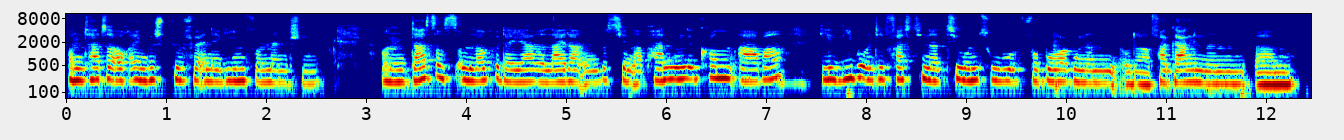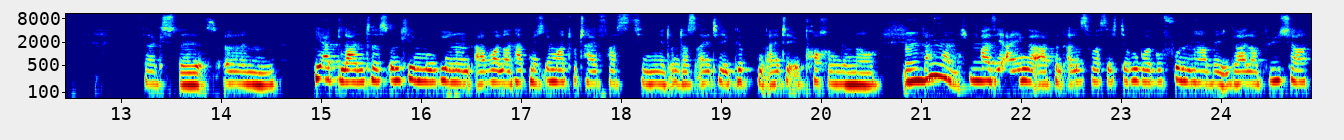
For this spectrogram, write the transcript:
und hatte auch ein Gespür für Energien von Menschen. Und das ist im Laufe der Jahre leider ein bisschen abhanden gekommen, aber die Liebe und die Faszination zu verborgenen oder vergangenen, ähm, sag ich schnell, ähm, wie Atlantis und Lemurien und Avalon hat mich immer total fasziniert und das alte Ägypten, alte Epochen genau. Mhm. Das habe ich quasi eingeatmet, alles, was ich darüber gefunden habe, egal ob Bücher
